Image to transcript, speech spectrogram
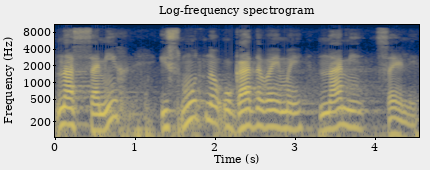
нас самих и смутно угадываемой нами цели.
